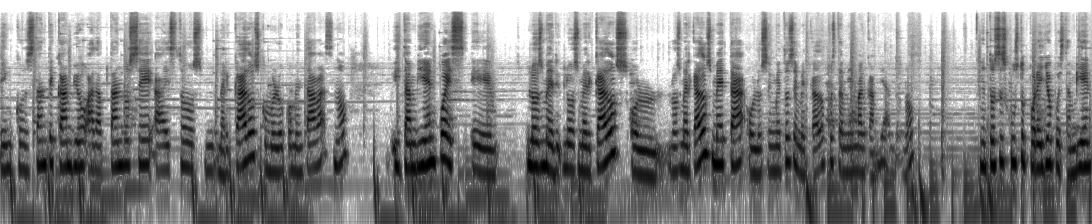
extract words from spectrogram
en constante cambio, adaptándose a estos mercados, como lo comentabas, ¿no? Y también, pues, los, los mercados o los mercados meta o los segmentos de mercado pues también van cambiando, ¿no? Entonces justo por ello pues también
